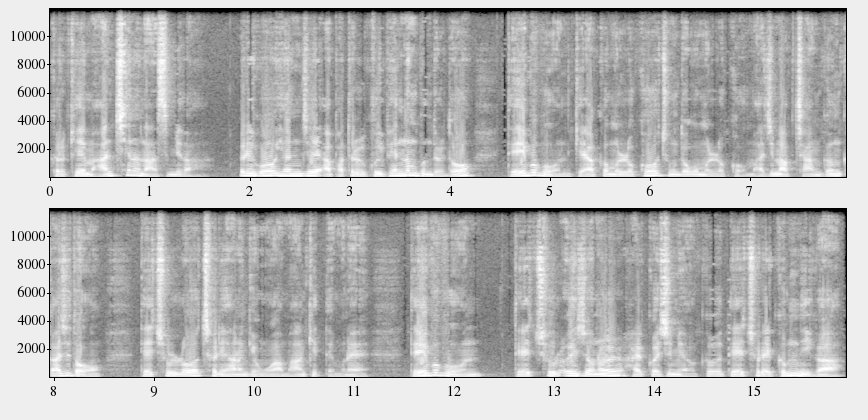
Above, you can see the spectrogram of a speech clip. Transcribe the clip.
그렇게 많지는 않습니다. 그리고 현재 아파트를 구입했는 분들도 대부분 계약금을 넣고 중도금을 넣고 마지막 잔금까지도 대출로 처리하는 경우가 많기 때문에 대부분 대출 의존을 할 것이며 그 대출의 금리가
